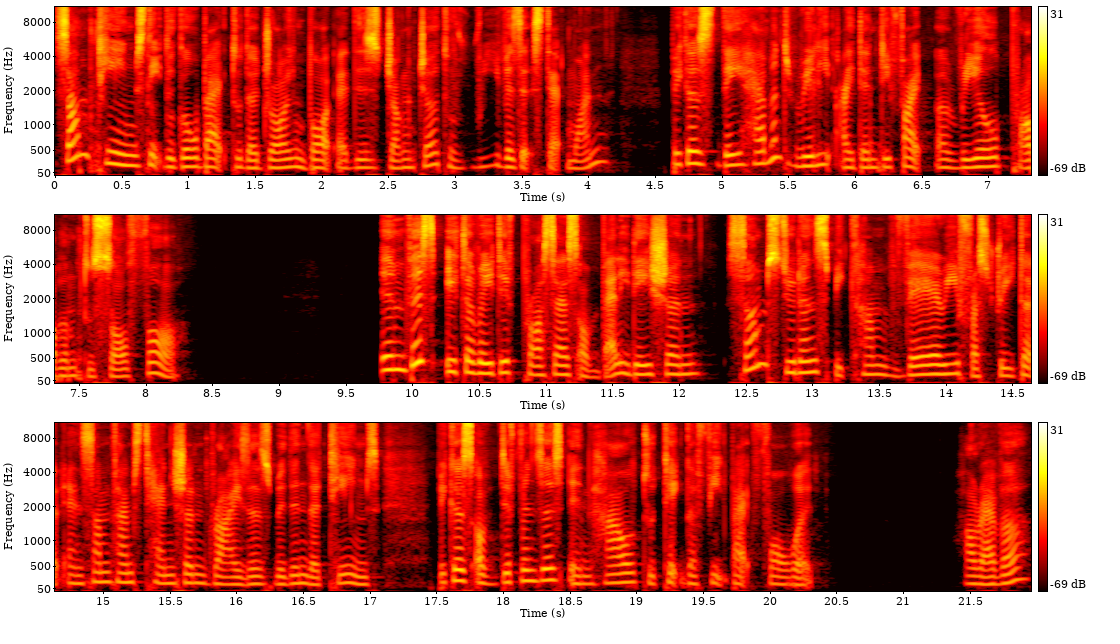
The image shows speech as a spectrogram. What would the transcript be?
Some teams need to go back to the drawing board at this juncture to revisit step one because they haven't really identified a real problem to solve for. In this iterative process of validation, some students become very frustrated and sometimes tension rises within the teams because of differences in how to take the feedback forward. However,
